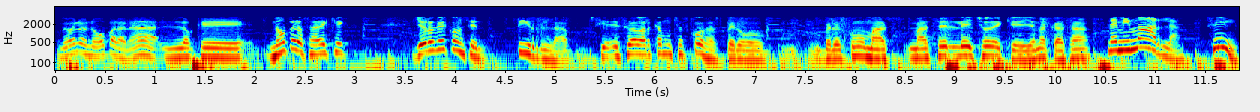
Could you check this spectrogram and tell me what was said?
No, no, no, para nada. Lo que... No, pero sabe que... Yo creo que consentirla, sí, eso abarca muchas cosas, pero pero es como más más el hecho de que ella en la casa... De mimarla. Sí,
